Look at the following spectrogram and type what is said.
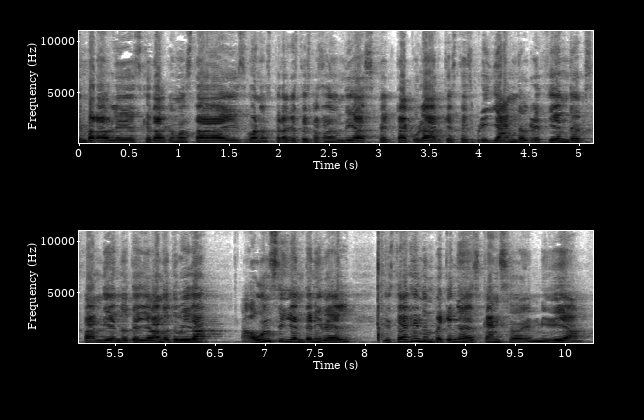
Imparables, ¿qué tal? ¿Cómo estáis? Bueno, espero que estéis pasando un día espectacular, que estés brillando, creciendo, expandiéndote, llevando tu vida a un siguiente nivel. Y estoy haciendo un pequeño descanso en mi día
